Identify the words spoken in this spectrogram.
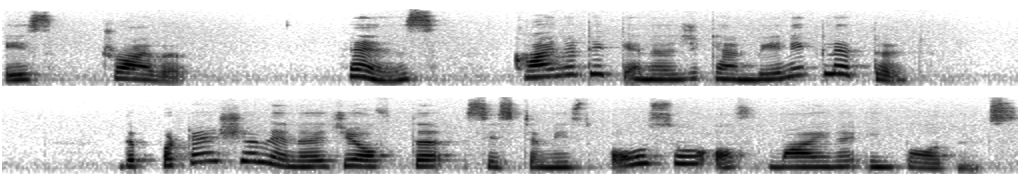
is trivial. Hence, kinetic energy can be neglected. The potential energy of the system is also of minor importance.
